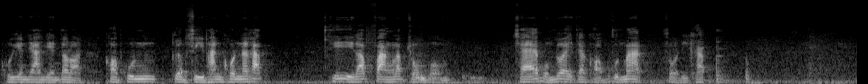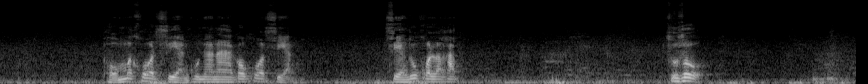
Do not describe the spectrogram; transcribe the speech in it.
คุยกันยามเย็นตลอด ขอบคุณเกือบสี่พันคนนะครับ ที่รับฟังรับชมผม แชร์ผมด้วยจะขอบคุณมาก สวัสดีครับ ผมมาโคตรเสี่ยงคุณนานาก็โคตรเสี่ยง เสียงทุกคนแล้วครับสู้ๆ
